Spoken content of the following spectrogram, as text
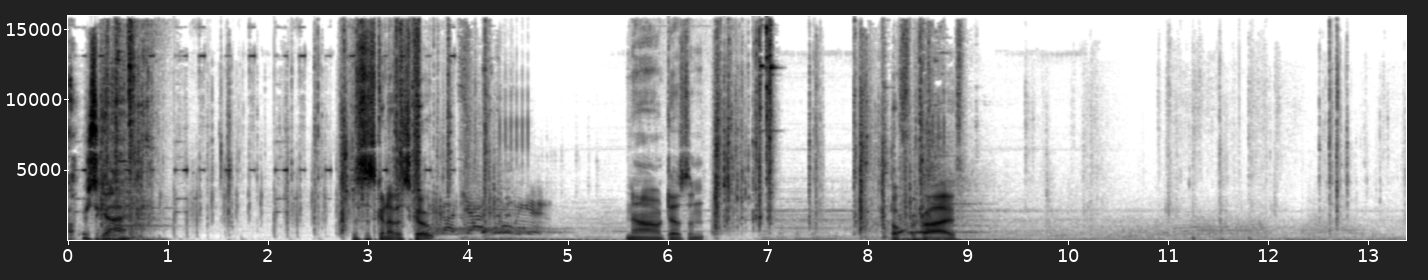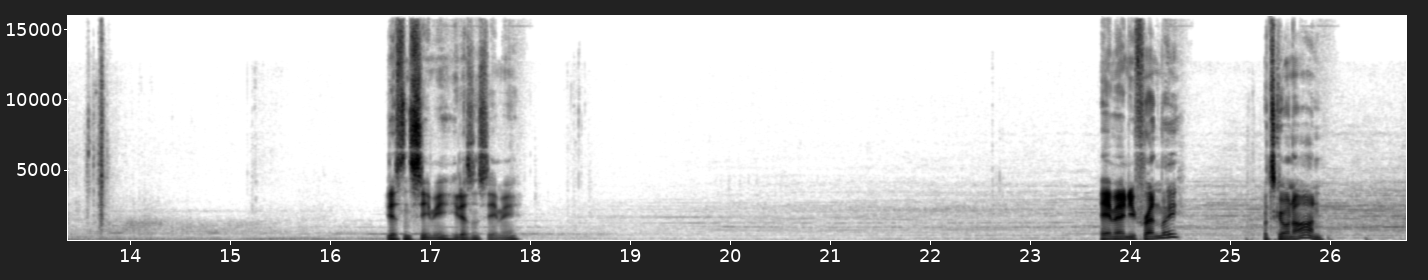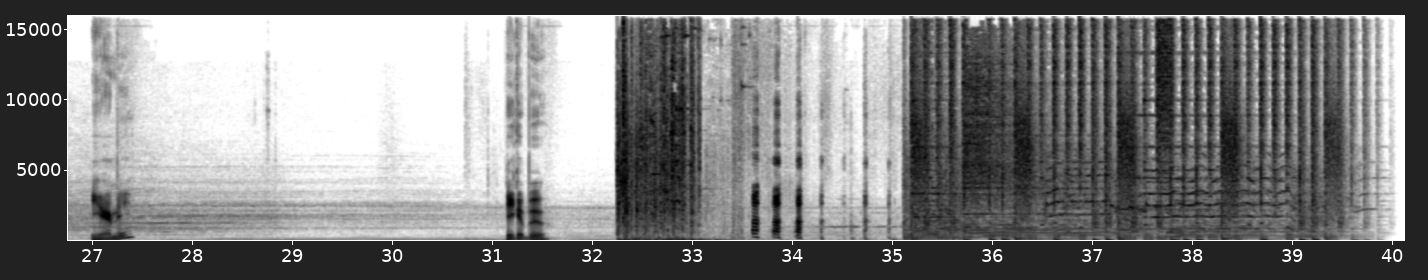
Oh, there's a guy. Is this gonna have a scope? Got gas moving in. No, it doesn't. Go for revive. He doesn't see me. He doesn't see me. Hey man, you friendly? What's going on? You hear me? Peekaboo.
